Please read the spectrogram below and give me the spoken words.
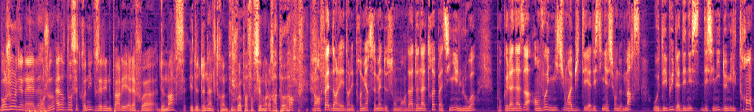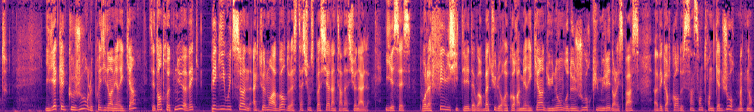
Bonjour Lionel. Bonjour. Alors dans cette chronique, vous allez nous parler à la fois de Mars et de Donald Trump. Je vois pas forcément le rapport. Bah, en fait, dans les, dans les premières semaines de son mandat, Donald Trump a signé une loi pour que la NASA envoie une mission habitée à destination de Mars au début de la décennie 2030. Il y a quelques jours, le président américain s'est entretenu avec Peggy Whitson, actuellement à bord de la Station spatiale internationale, ISS, pour la féliciter d'avoir battu le record américain du nombre de jours cumulés dans l'espace, avec un record de 534 jours maintenant.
